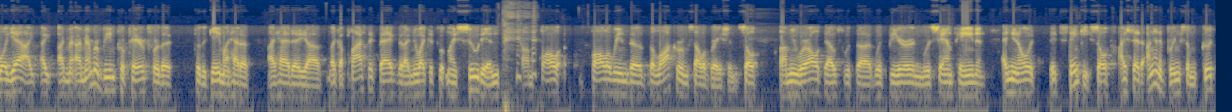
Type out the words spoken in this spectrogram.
Well, yeah, I, I I remember being prepared for the for the game. I had a I had a uh, like a plastic bag that I knew I could put my suit in, um, follow, following the the locker room celebration. So I mean, we're all doused with uh, with beer and with champagne, and and you know it, it's stinky. So I said I'm going to bring some good,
